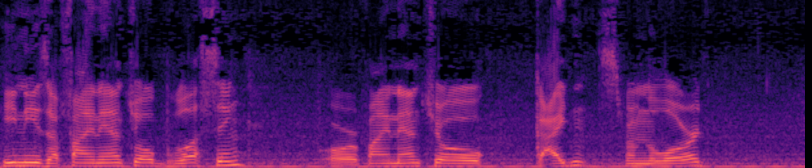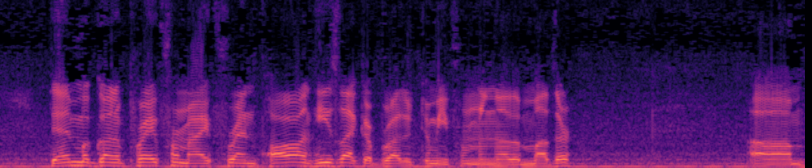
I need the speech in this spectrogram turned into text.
he needs a financial blessing or financial guidance from the Lord. Then we're going to pray for my friend Paul, and he's like a brother to me from another mother. Um,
